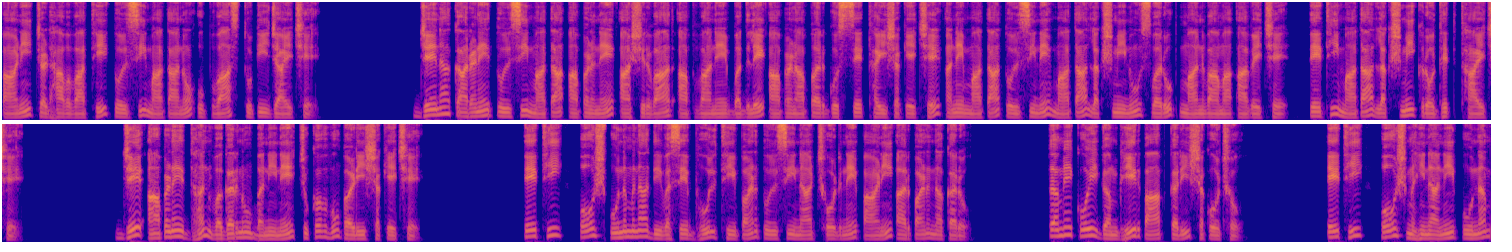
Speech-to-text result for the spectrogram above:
પાણી ચઢાવવાથી તુલસી માતાનો ઉપવાસ તૂટી જાય છે. જેના કારણે તુલસી માતા આપણને આશીર્વાદ આપવાને બદલે આપણા પર ગુસ્સે થઈ શકે છે અને માતા તુલસીને માતા લક્ષ્મીનું સ્વરૂપ માનવામાં આવે છે, તેથી માતા લક્ષ્મી ક્રોધિત થાય છે. જે આપણે ધન વગરનું બનીને ચૂકવવું પડી શકે છે. તેથી પોષ પૂનમના દિવસે ભૂલથી પણ તુલસીના છોડને પાણી અર્પણ ન કરો. તમે કોઈ ગંભીર પાપ કરી શકો છો. તેથી, પોષ મહિનાની પૂનમ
